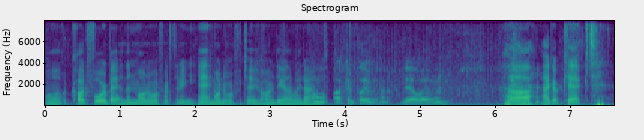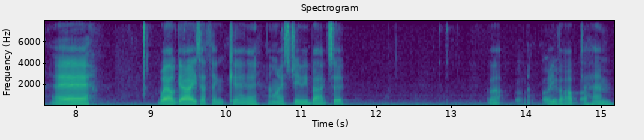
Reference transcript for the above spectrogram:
What, COD 4 better than Modern Warfare 3? Eh, Modern Warfare 2, or the other way around? Oh, I can play with that the other way around. Ah, I got kicked. Uh, well, guys, I think, uh, unless Jamie backs it, but Oh, leave it up to him.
